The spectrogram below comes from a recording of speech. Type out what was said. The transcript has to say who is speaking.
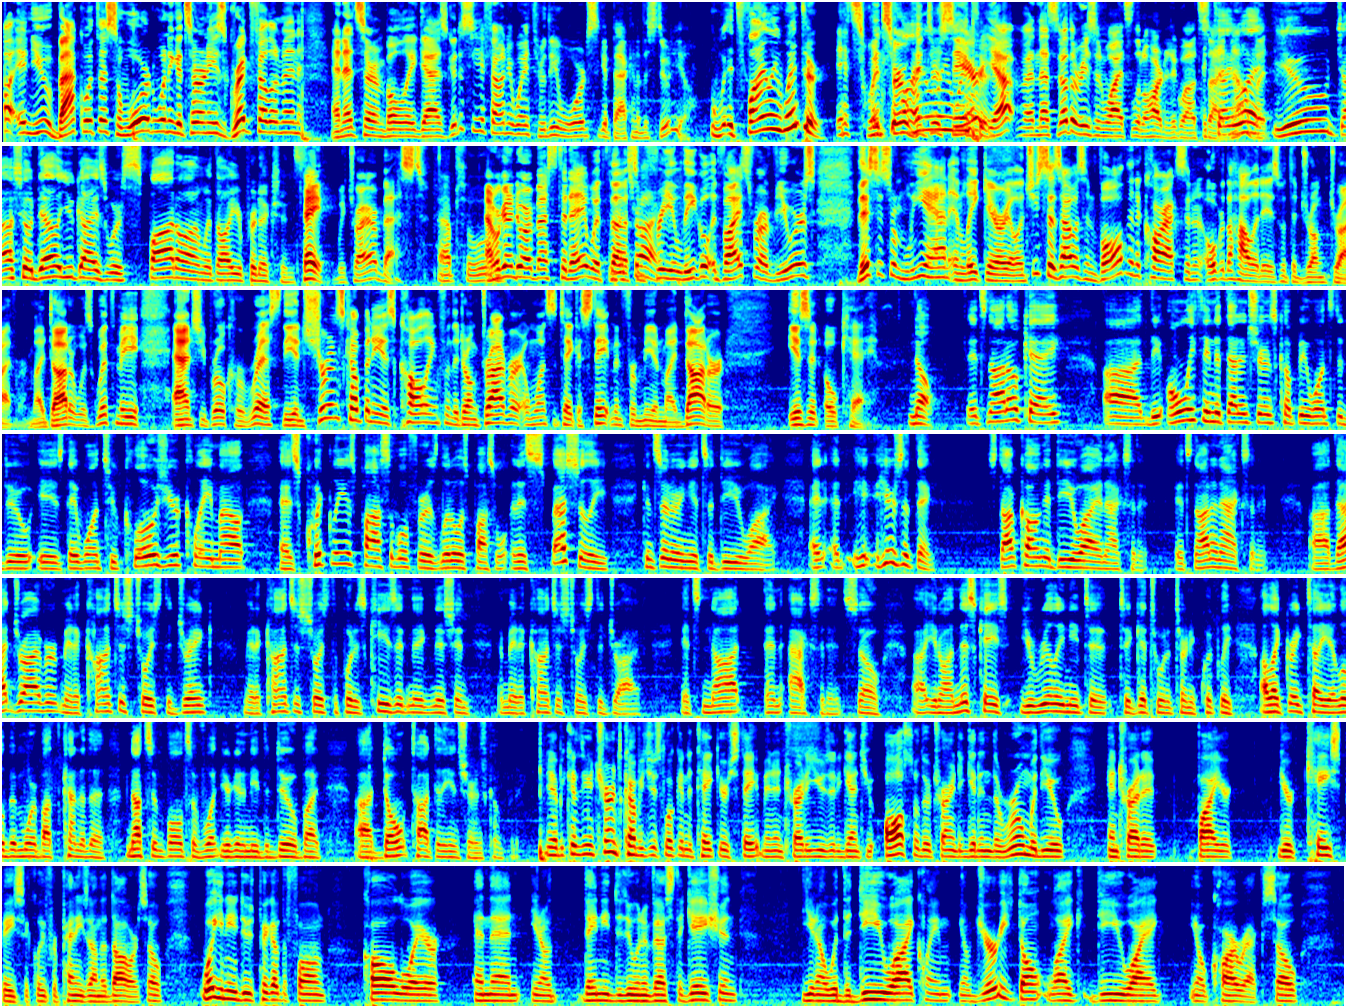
Speaker 1: And you back with us, award-winning attorneys Greg Fellerman and Ed Ciarimboli. Guys, good to see you found your way through the awards to get back into the studio.
Speaker 2: It's finally winter.
Speaker 1: It's winter,
Speaker 2: it's
Speaker 1: winter's
Speaker 2: winter.
Speaker 1: here. Yeah, and that's another reason why it's a little harder to go outside
Speaker 2: I tell you
Speaker 1: now,
Speaker 2: what,
Speaker 1: but
Speaker 2: you, Josh Odell, you guys were spot on with all your predictions.
Speaker 1: hey, we try our best.
Speaker 3: Absolutely.
Speaker 1: And we're going to do our best today with uh, some free legal advice for our viewers. This is from Leanne in Lake Ariel, and she says, I was involved in a car accident over the holidays with a drunk driver. My daughter was with me, and she broke her wrist. The insurance company is calling from the drunk driver and wants to take a statement from me and my daughter. Is it okay?
Speaker 2: No, it's not okay. Uh, the only thing that that insurance company wants to do is they want to close your claim out as quickly as possible for as little as possible, and especially considering it's a DUI. And, and here's the thing stop calling a DUI an accident. It's not an accident. Uh, that driver made a conscious choice to drink, made a conscious choice to put his keys in the ignition, and made a conscious choice to drive. It's not an accident. So, uh, you know, in this case, you really need to, to get to an attorney quickly. I'll let Greg tell you a little bit more about kind of the nuts and bolts of what you're going to need to do, but uh, don't talk to the insurance company.
Speaker 3: Yeah, because the insurance company's just looking to take your statement and try to use it against you. Also, they're trying to get in the room with you and try to buy your your case basically for pennies on the dollar. So what you need to do is pick up the phone, call a lawyer, and then you know they need to do an investigation. You know, with the DUI claim, you know juries don't like DUI, you know, car wrecks. So,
